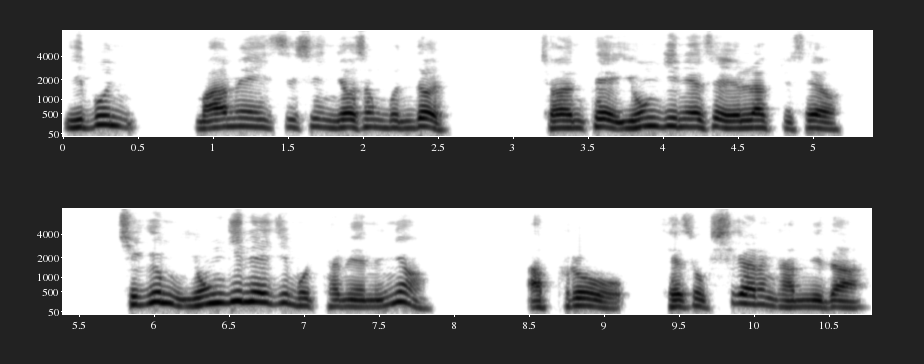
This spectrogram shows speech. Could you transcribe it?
이분 마음에 있으신 여성분들 저한테 용기 내서 연락 주세요. 지금 용기 내지 못하면은요, 앞으로 계속 시간은 갑니다.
